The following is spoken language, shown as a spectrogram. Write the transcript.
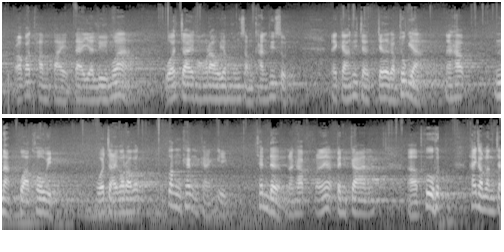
ำเราก็ทำไป แต่อย่าลืมว่าหัวใจของเรายังคงสำคัญที่สุด ในการที่จะเจอกับทุกอย่างนะครับ หนักกว่าโควิด หัวใจของเราก็ต้องแข็งแข็งอีก เช่นเดิมนะครับอันนี้เป็นการพูดให้กำลังใจ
